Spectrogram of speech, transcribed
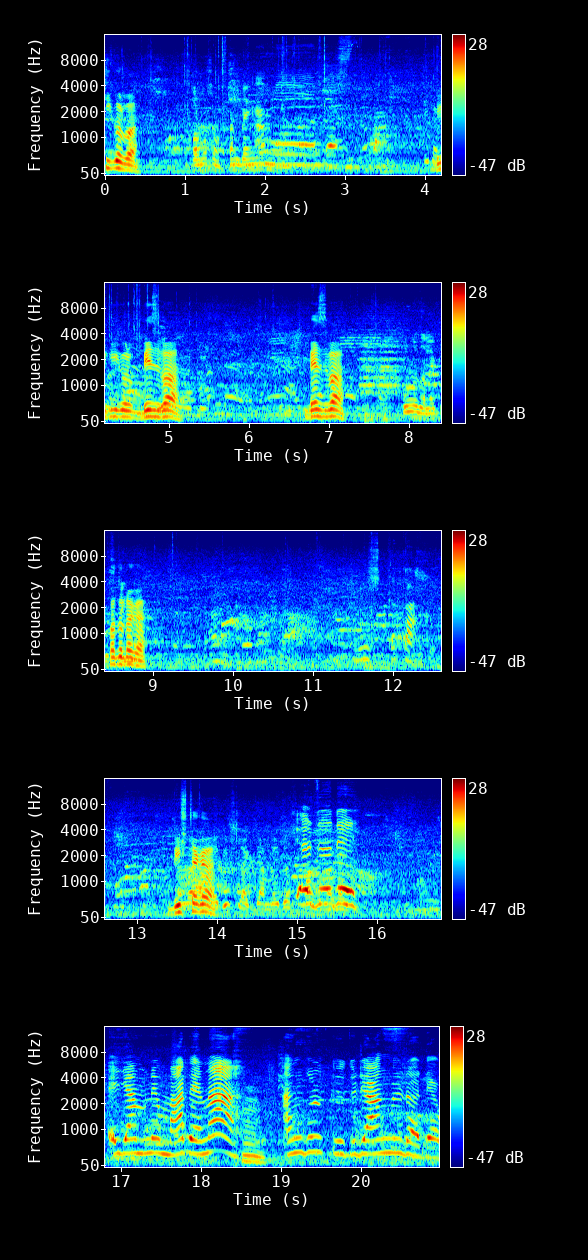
কি করবা? কর্মসংস্থান ব্যাংক আমি। বিক্রি করো বেচবা। বেচবা। কত টাকা? বিশ টাকা। আপনি মারে না হুম। আঙ্গুল কুকুরে আঙ্গুলটা দেও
